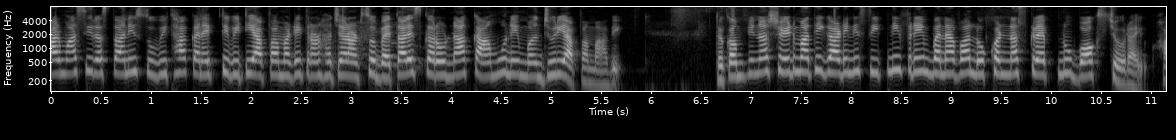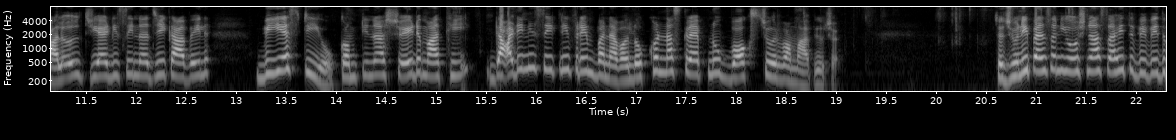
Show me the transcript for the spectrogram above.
બારમાસી રસ્તાની સુવિધા કનેક્ટિવિટી આપવા માટે ત્રણ હજાર આઠસો બેતાલીસ કરોડના કામોને મંજૂરી આપવામાં આવી. તો કંપનીના શેડમાંથી ગાડીની સીટની ફ્રેમ બનાવવા લોખંડના સ્ક્રેપનું બોક્સ ચોરાયું. હાલોલ જીઆઈડીસી નજીક આવેલ બીએસટીઓ કંપનીના શેડમાંથી ગાડીની સીટની ફ્રેમ બનાવવા લોખંડના સ્ક્રેપનું બોક્સ ચોરવામાં આવ્યું છે. તો જૂની પેન્શન યોજના સહિત વિવિધ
